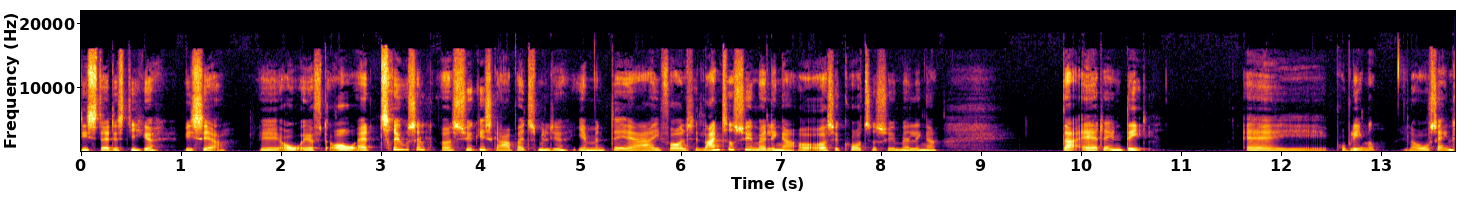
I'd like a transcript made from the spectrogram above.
de statistikker, vi ser øh, år efter år, at trivsel og psykisk arbejdsmiljø, jamen det er i forhold til langtidssygemeldinger og også korttidssygemeldinger, der er det en del af problemet, eller årsagen.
